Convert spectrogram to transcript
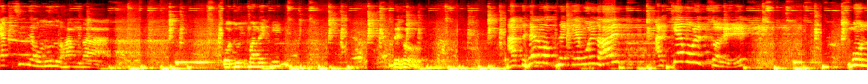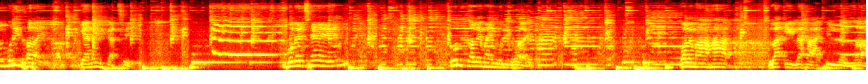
একসাথে অদূত ভান্ডার অদূত মানে কি? দেহ। আর দেহের মধ্যে কে মুরিদ হয় আর কে মুরিদ করে? মন মুরিদ হয় জ্ঞানের কাছে। বলেছেন, কোন কলেমায় মুরিদ হয়? কলেমা হাত, লা ইলাহা ইল্লাল্লাহ।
